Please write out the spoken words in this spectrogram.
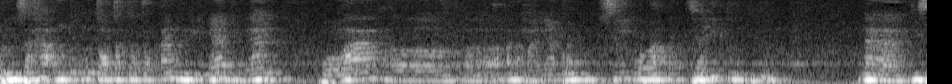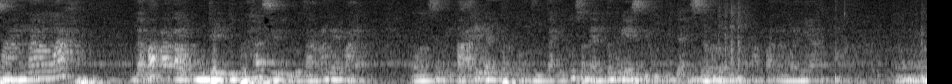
berusaha untuk mencocok-cocokkan dirinya dengan pola uh, uh, apa namanya produksi pola kerja itu gitu. Nah di sanalah nggak apa-apa kalau kemudian itu berhasil gitu karena memang uh, seni tari dan pertunjukan itu senin kemis gitu tidak se apa namanya uh,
